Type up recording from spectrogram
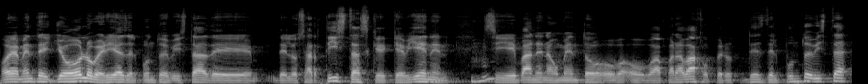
Obviamente yo lo vería desde el punto de vista de, de los artistas que, que vienen, si van en aumento o o va para abajo, pero desde el punto de vista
